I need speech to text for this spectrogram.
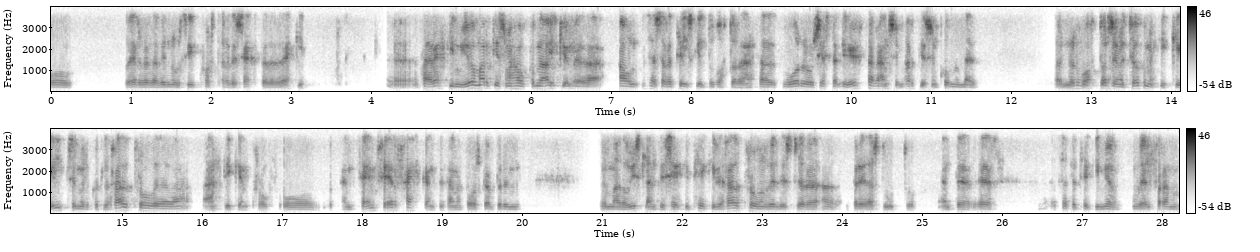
og er verið að vinna úr því hvort það verið sektað eða ekki. Eh, það er ekki mjög margir sem hafa komið algjörlega á þessara tilskildu vottorða en það voru sérstaklega upphafi ansi margir sem komið með önnur vottor sem við tökum ekki gild sem eru kvöldur hraðpróf eða antigenpróf en þeim fer fækandi þannig að bóskapurinn um að á Íslandi sé ekki tekið við hraðprófum verðist vera að breyðast út og en er, þetta tekið mjög vel fram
